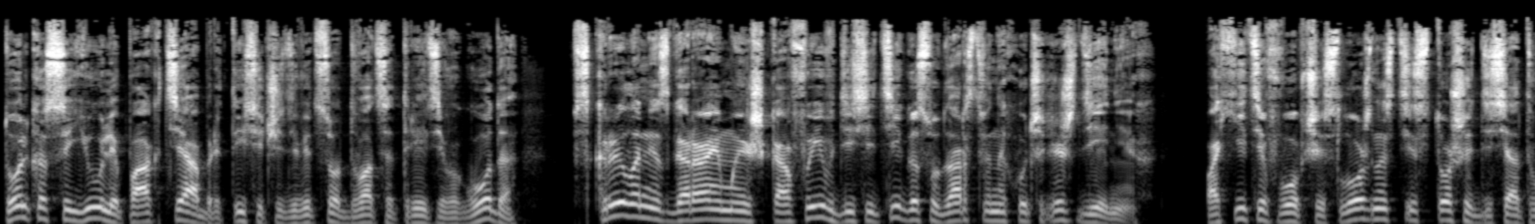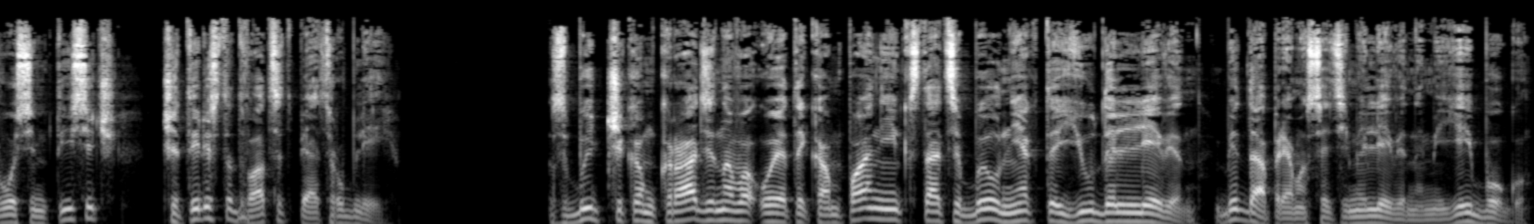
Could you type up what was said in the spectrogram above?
только с июля по октябрь 1923 года вскрыла несгораемые шкафы в 10 государственных учреждениях, похитив в общей сложности 168 тысяч 425 рублей. Сбытчиком краденого у этой компании, кстати, был некто Юдель Левин. Беда прямо с этими Левинами, ей-богу.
